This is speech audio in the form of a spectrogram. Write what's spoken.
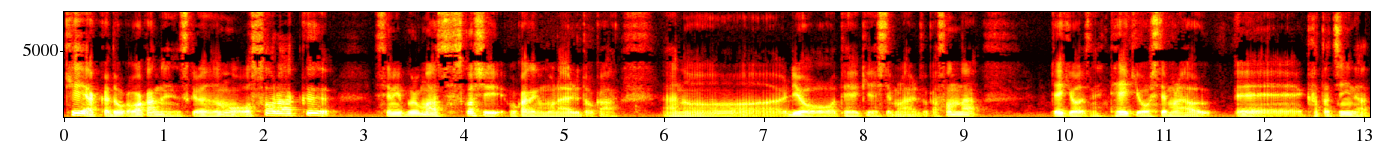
契約かどうかわかんないんですけれども、おそらくセミプロ、まあ少しお金がもらえるとか、あのー、量を提携してもらえるとか、そんな提供ですね、提供してもらう、えー、形になっ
